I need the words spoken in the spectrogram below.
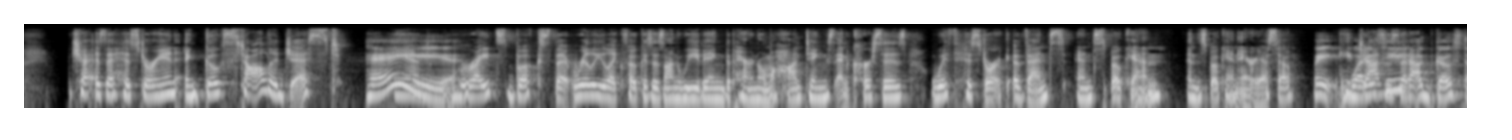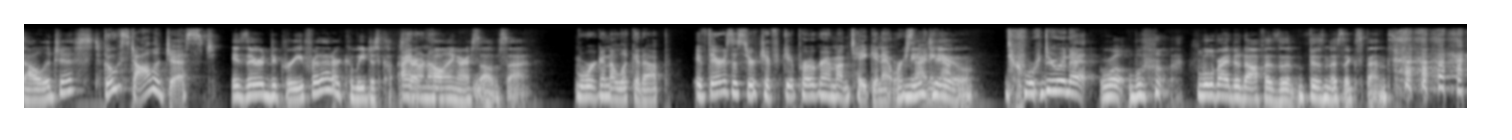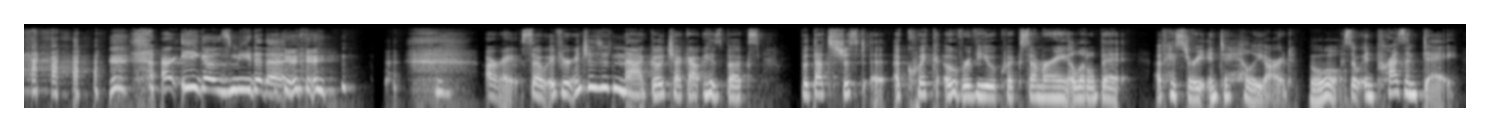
Chet is a historian and ghostologist hey. and writes books that really like focuses on weaving the paranormal hauntings and curses with historic events in Spokane in the Spokane area. So Wait, he what is he? A ghostologist? ghostologist. Is there a degree for that, or could we just ca- start calling ourselves that? We're gonna look it up. If there's a certificate program, I'm taking it. We're Me signing too. up. We're doing it. We'll, we'll we'll write it off as a business expense. Our egos needed it. All right. So if you're interested in that, go check out his books. But that's just a, a quick overview, a quick summary, a little bit of history into Hillyard. Cool. So in present day,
